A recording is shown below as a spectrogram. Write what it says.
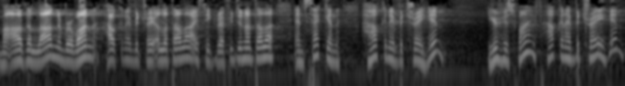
Ma'adallah, number one, how can I betray Allah Ta'ala? I seek refuge in Allah Ta'ala. And second, how can I betray him? You're his wife. How can I betray him?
